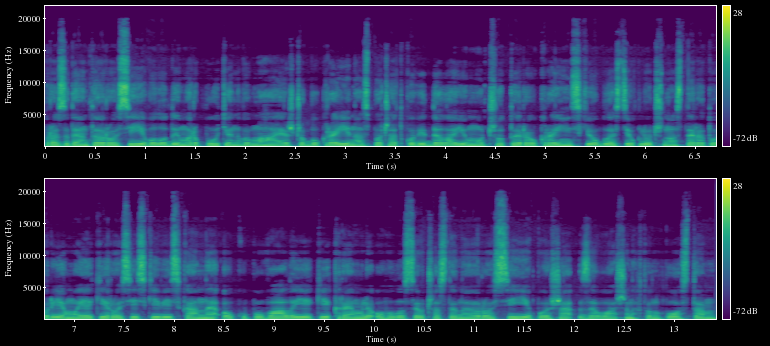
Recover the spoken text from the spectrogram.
Президент Росії Володимир Путін вимагає, щоб Україна спочатку віддала йому чотири українські області, включно з територіями, які російські війська не окупували, які Кремль оголосив частиною Росії. Пише The Washington Post.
